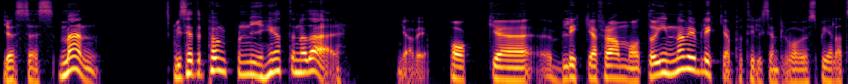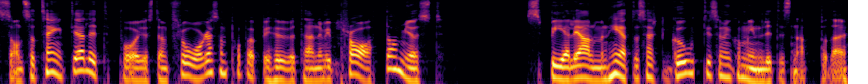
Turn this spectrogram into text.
Jösses. Men vi sätter punkt på nyheterna där. Gör vi. Och eh, blickar framåt. Och innan vi blickar på till exempel vad vi har spelat och sånt så tänkte jag lite på just en fråga som poppade upp i huvudet här när vi pratade om just spel i allmänhet och särskilt Goti som vi kom in lite snabbt på där.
